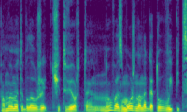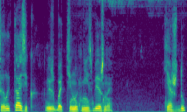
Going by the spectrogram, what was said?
По-моему, это была уже четвертая, но, возможно, она готова выпить целый тазик, лишь бы оттянуть неизбежное. «Я жду»,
